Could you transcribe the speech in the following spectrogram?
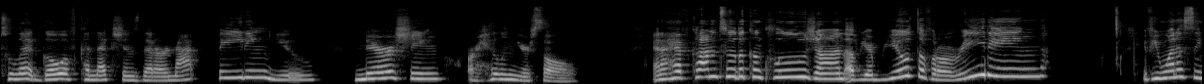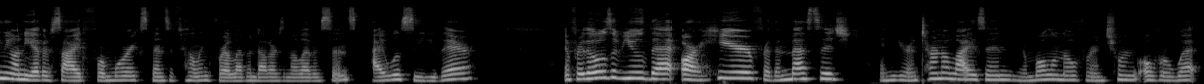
to let go of connections that are not feeding you, nourishing, or healing your soul. And I have come to the conclusion of your beautiful reading. If you want to see me on the other side for more expensive healing for $11.11, I will see you there. And for those of you that are here for the message and you're internalizing, you're mulling over and chewing over what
